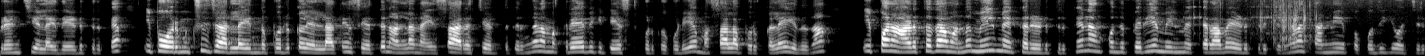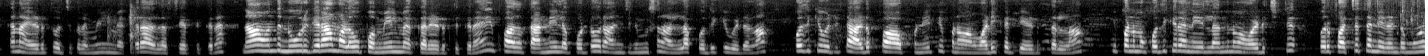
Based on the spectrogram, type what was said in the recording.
பிரெஞ்ச் இலை இதை எடுத்திருக்கேன். இப்போ ஒரு மிக்ஸி ஜாரில் இந்த பொருட்கள் எல்லாத்தையும் சேர்த்து நல்லா நைஸாக அரைச்சி எடுத்துக்கிறேங்க. நம்ம கிரேவிக்கு டேஸ்ட் கொடுக்கக்கூடிய மசாலா பொருட்களே இதுதான். இப்போ நான் அடுத்ததாக வந்து மீல் மேக்கர் எடுத்திருக்கேன். நான் கொஞ்சம் பெரிய மீல் மேக்கராகவே எடுத்திருக்கேங்க. நான் தண்ணி இப்போ கொதிக்க வச்சுருக்கேன் நான் எடுத்து வச்சுக்கிற மீல் மேக்கர் அதில் சேர்த்துக்கிறேன். நான் வந்து நூறு கிராம் அளவு இப்போ மீல் மேக்கர் எடுத்துக்கிறேன். இப்போ அதை தண்ணியில் போட்டு ஒரு அஞ்சு நிமிஷம் நல்லா கொதிக்க விடலாம். கொதிக்க விட்டுட்டு அடுப்பை ஆஃப் பண்ணிவிட்டு இப்போ நம்ம வடிகட்டி எடுத்துடலாம். இப்போ நம்ம கொதிக்கிற நீர்லேருந்து நம்ம வடிச்சுட்டு, ஒரு பச்சை தண்ணி 2, 3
